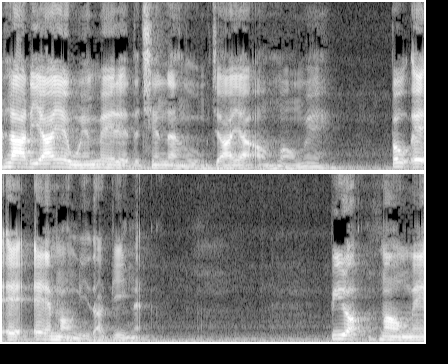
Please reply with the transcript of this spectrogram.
အလှတရားရဲ့ဝင်းမဲ့တဲ့တချင်းတန်ကိုမကြားရအောင်မှောင်မဲပုတ်အဲအဲအဲအမှောင်နေတာပြည့်နေပြီးတော့မှောင်မဲ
